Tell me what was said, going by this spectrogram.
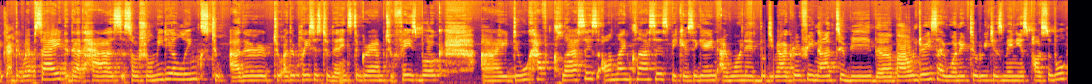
okay. the website that has social media links to other to other places, to the Instagram, to Facebook. I do have classes, online classes, because again, I wanted the geography not to be the boundaries. I wanted to reach as many as possible.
